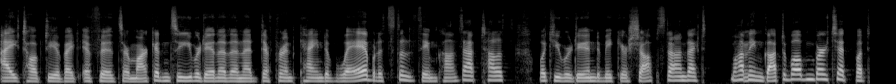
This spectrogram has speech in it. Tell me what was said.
I talked to you about influencer marketing. So you were doing it in a different kind of way, but it's still the same concept. Tell us what you were doing to make your shop stand out we mm-hmm. haven't even got to Bob and Bert yet, but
